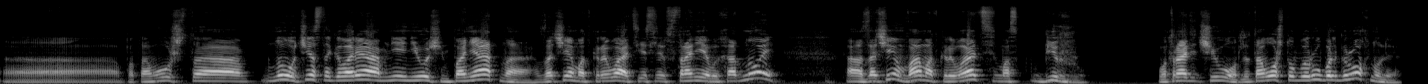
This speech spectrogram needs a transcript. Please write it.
потому что, ну, честно говоря, мне не очень понятно, зачем открывать, если в стране выходной, а зачем вам открывать биржу? Вот ради чего? Для того, чтобы рубль грохнули?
